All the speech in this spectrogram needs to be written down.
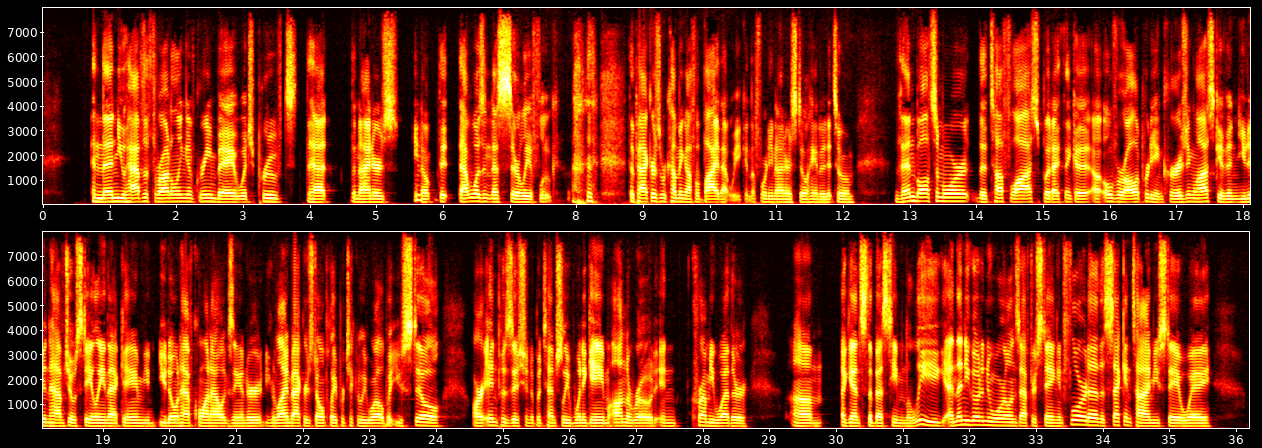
And then you have the throttling of Green Bay, which proved that the Niners you know that that wasn't necessarily a fluke. the Packers were coming off a bye that week, and the 49ers still handed it to them. Then Baltimore, the tough loss, but I think a, a, overall a pretty encouraging loss, given you didn't have Joe Staley in that game. You you don't have Kwon Alexander. Your linebackers don't play particularly well, but you still are in position to potentially win a game on the road in crummy weather. Um, against the best team in the league. And then you go to New Orleans after staying in Florida. The second time you stay away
